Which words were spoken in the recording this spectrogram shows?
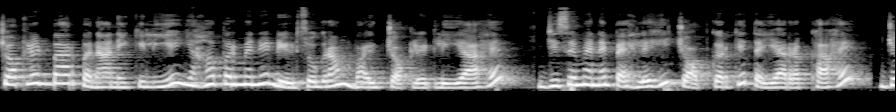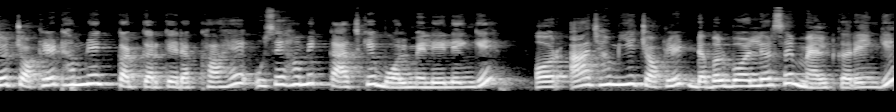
चॉकलेट बार बनाने के लिए यहाँ पर मैंने 150 ग्राम व्हाइट चॉकलेट लिया है, जिसे मैंने पहले ही चॉप करके तैयार रखा है। जो चॉकलेट हमने कट करके रखा है, उसे हम एक कांच के बॉल में ले लेंगे और आज हम ये चॉकलेट डबल बॉयलर से मेल्ट करेंगे।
